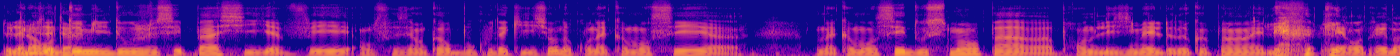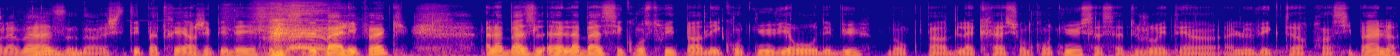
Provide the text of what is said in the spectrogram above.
de la Alors en 2012, je ne sais pas s'il y avait, on faisait encore beaucoup d'acquisitions, donc on a commencé. Euh, on a commencé doucement par euh, prendre les emails de nos copains et les, les rentrer dans la base. Je n'étais pas très RGPD, c'était pas à l'époque. À la base, euh, la base s'est construite par des contenus viraux au début, donc par de la création de contenu. Ça, ça a toujours été un, le vecteur principal.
